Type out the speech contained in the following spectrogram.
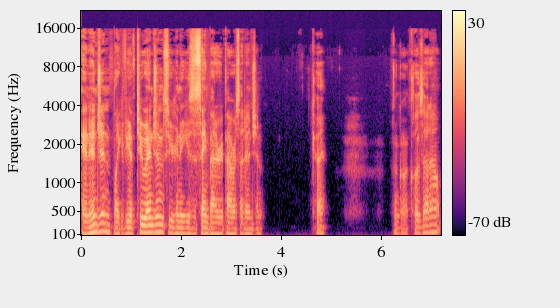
an engine, like if you have two engines, you're going to use the same battery powers that engine. Okay. I'm going to close that out.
